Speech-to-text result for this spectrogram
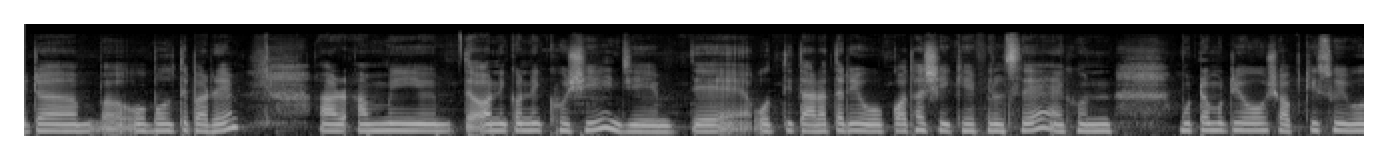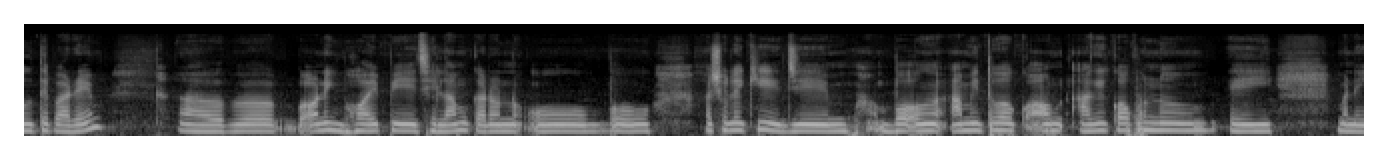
এটা ও বলতে পারে। আর আমি অনেক অনেক খুশি যে অতি তাড়াতাড়ি ও কথা শিখে ফেলছে। এখন মোটামুটি ও সব কিছুই বলতে পারে। অনেক ভয় পেয়েছিলাম। কারণ ও আসলে কি যে আমি তো আগে কখনো এই মানে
